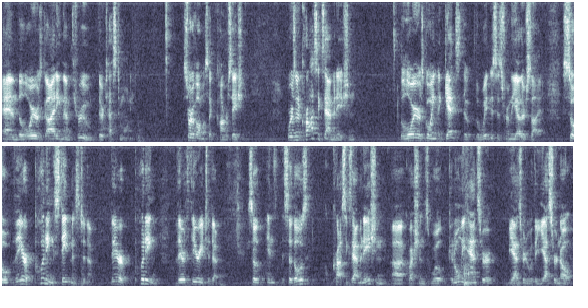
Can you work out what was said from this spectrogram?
and the lawyer is guiding them through their testimony. Sort of almost like a conversation. Whereas in a cross-examination, the lawyer is going against the, the witnesses from the other side. So they are putting statements to them. They are putting their theory to them. So, in, so those cross-examination uh, questions will can only answer be answered with a yes or no.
